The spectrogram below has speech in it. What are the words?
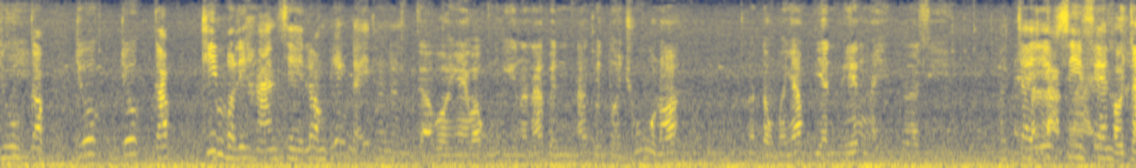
อยู่ที่กับอยู่อยู่กับทีมบริหารสิร้องเพลงใดเท่านั้น ก็บอกยังไงว่าอุ้งอิงนะนะเป็นนักเป็นตัวชู้เนาะก็ต้องพยายามเปลี่ยนเพลงให้เพื่อสิ เข้าใจให้มันหลาก FC หลายแฟนเข้าใจ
